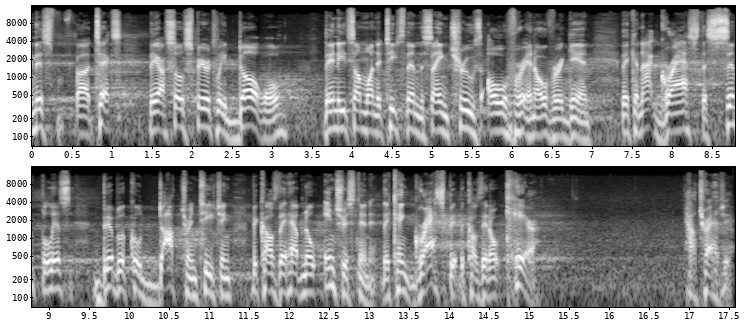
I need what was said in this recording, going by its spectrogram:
In this uh, text, they are so spiritually dull They need someone to teach them the same truths over and over again. They cannot grasp the simplest biblical doctrine teaching because they have no interest in it. They can't grasp it because they don't care. How tragic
